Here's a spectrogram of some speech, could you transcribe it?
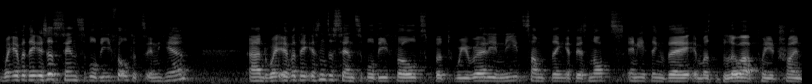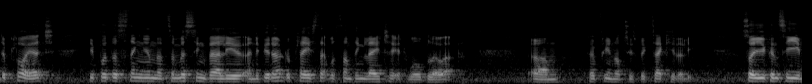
wherever there is a sensible default, it's in here. And wherever there isn't a sensible default, but we really need something, if there's not anything there, it must blow up when you try and deploy it. You put this thing in that's a missing value, and if you don't replace that with something later, it will blow up. Um, hopefully not too spectacularly. So you can see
